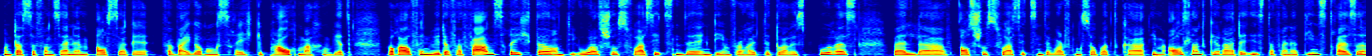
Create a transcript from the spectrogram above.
und dass er von seinem Aussageverweigerungsrecht Gebrauch machen wird. Woraufhin wieder Verfahrensrichter und die U-Ausschussvorsitzende, in dem Fall heute Doris Bures, weil der Ausschussvorsitzende Wolfgang Sobotka im Ausland gerade ist, auf einer Dienstreise,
